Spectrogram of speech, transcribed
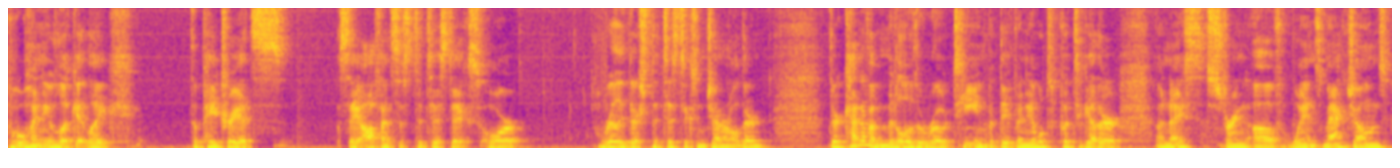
but when you look at like the Patriots, say offensive statistics or really their statistics in general, they're they're kind of a middle of the road team, but they've been able to put together a nice string of wins. Mac Jones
